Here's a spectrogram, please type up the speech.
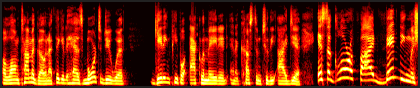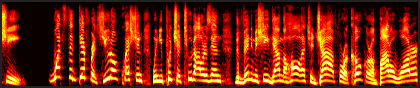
a long time ago. And I think it has more to do with getting people acclimated and accustomed to the idea. It's a glorified vending machine. What's the difference? You don't question when you put your $2 in the vending machine down the hall at your job for a Coke or a bottle of water.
